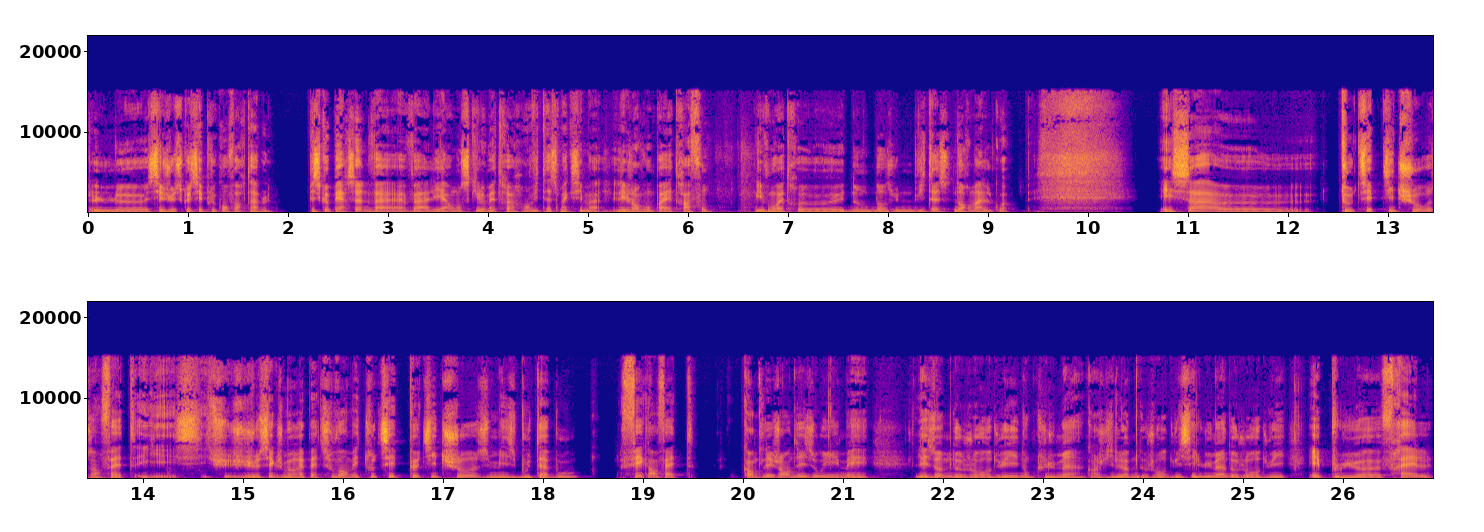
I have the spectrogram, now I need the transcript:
le c'est juste que c'est plus confortable. Parce que personne va, va aller à 11 km heure en vitesse maximale. Les gens vont pas être à fond. Ils vont être dans une vitesse normale, quoi. Et ça, euh, toutes ces petites choses, en fait, je sais que je me répète souvent, mais toutes ces petites choses mises bout à bout, fait qu'en fait, quand les gens disent oui, mais les hommes d'aujourd'hui, donc l'humain, quand je dis l'homme d'aujourd'hui, c'est l'humain d'aujourd'hui, est plus euh, frêle,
